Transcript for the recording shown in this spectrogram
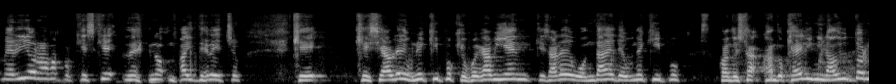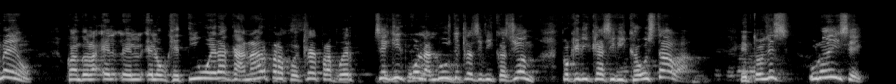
me río, Rafa, porque es que no, no hay derecho que, que se hable de un equipo que juega bien, que se hable de bondades de un equipo cuando, está, cuando queda eliminado de un torneo. Cuando el, el- el objetivo era ganar para poder, para poder seguir con la luz de clasificación, porque ni clasificado estaba. Entonces, uno dice,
